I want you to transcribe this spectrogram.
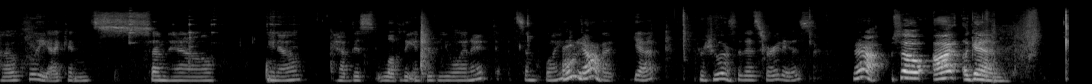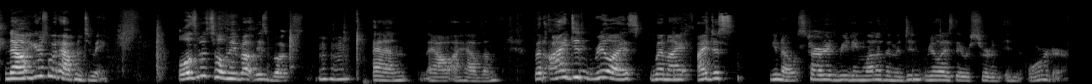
hopefully, I can somehow, you know, have this lovely interview on it at some point. Oh, yeah. But yeah, For sure. so that's where it is. Yeah. So I again. Now here's what happened to me. Elizabeth told me about these books, Mm-hmm. and now I have them. But I didn't realize when I I just you know started reading one of them and didn't realize they were sort of in order.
